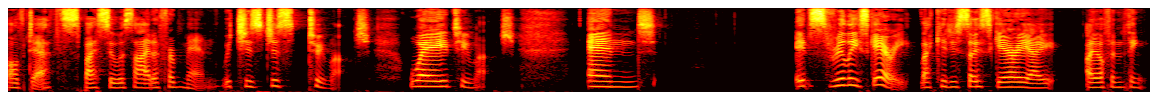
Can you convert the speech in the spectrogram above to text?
of deaths by suicide are from men, which is just too much, way too much. And it's really scary. Like it is so scary. I I often think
